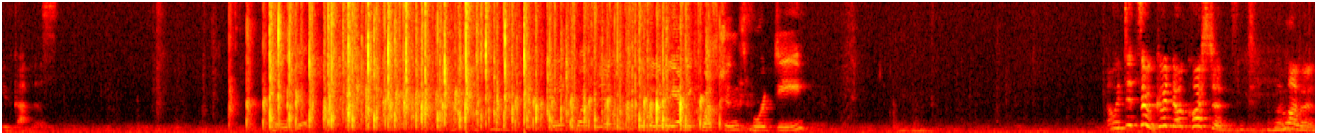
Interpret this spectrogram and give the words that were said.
You've got this. Thank you. Any questions? Does anybody have any questions for Dee? Oh, it did so good, no questions. I love it.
